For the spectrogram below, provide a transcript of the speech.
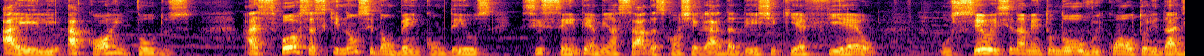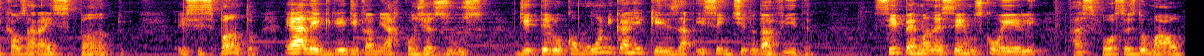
A ele acorrem todos. As forças que não se dão bem com Deus se sentem ameaçadas com a chegada deste que é fiel. O seu ensinamento novo e com autoridade causará espanto. Esse espanto é a alegria de caminhar com Jesus, de tê-lo como única riqueza e sentido da vida. Se permanecermos com ele, as forças do mal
